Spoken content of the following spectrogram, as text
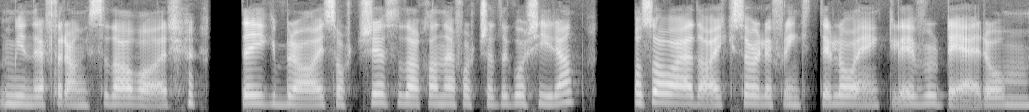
min referanse da var Det gikk bra i Sotsji, så da kan jeg fortsette å gå skirenn. Og så var jeg da ikke så veldig flink til å egentlig vurdere om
